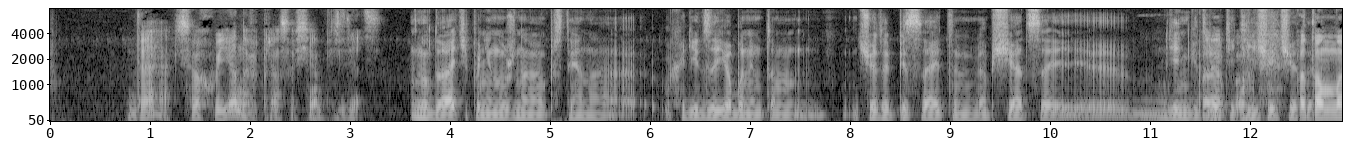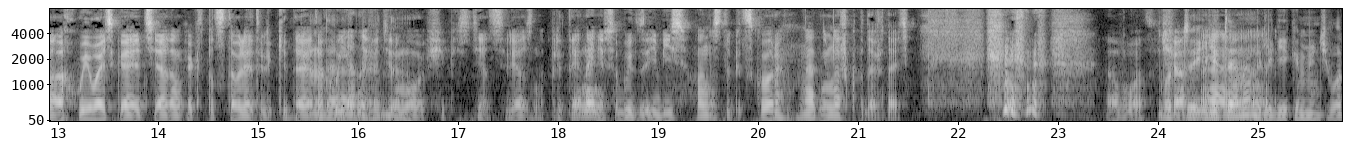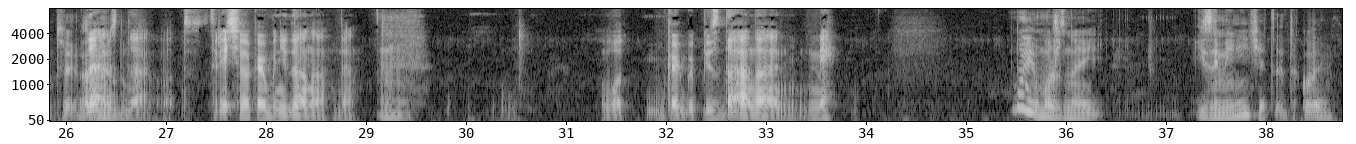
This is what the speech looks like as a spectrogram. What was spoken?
Да, все охуенно же прям совсем, пиздец. Ну да, типа не нужно постоянно э, ходить заебанным, там, что-то писать, там, общаться, э, деньги Потом- тратить, еще что-то. Потом охуевать, когда тебя там как-то подставляют или кидают. Да, Охуенное да, же да. дерьмо вообще, пиздец, серьезно. При ТНН все будет заебись, он наступит скоро, надо немножко подождать. Вот. Вот Чё? э, или Э, ТНН, или гей комьюнити, вот э, одно Да, из двух. да, вот. Третьего как бы не дана, да. Мгм. Вот, как бы пизда, она мя. Ну, ее можно и, и заменить, это такое.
